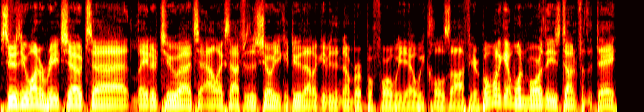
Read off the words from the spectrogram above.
Susan, you want to reach out uh, later to uh, to Alex after the show? You can do that. I'll give you the number before we uh, we close off here. But I want to get one more of these done for the day,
